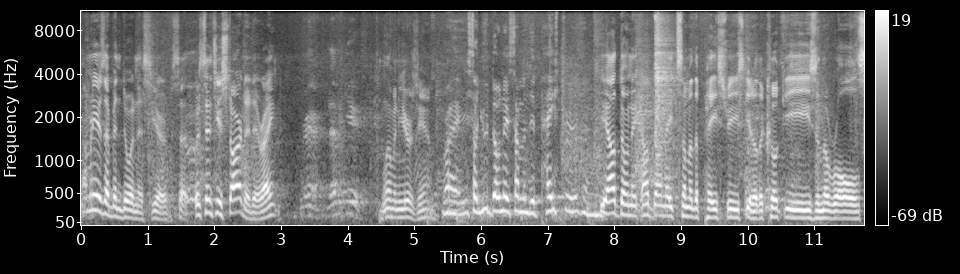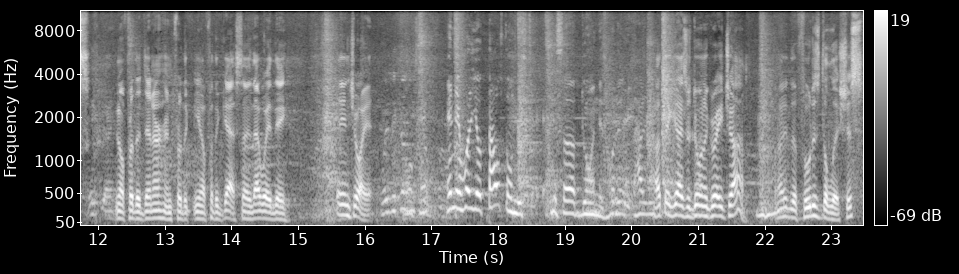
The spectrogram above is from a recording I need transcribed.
how many years have been doing this year? So, since you started it, right? 11 years. 11 years, yeah. right? So you donate some of the pastries and Yeah, I'll donate. I'll donate some of the pastries, you know, the cookies and the rolls, you know, for the dinner and for the, you know, for the guests. Uh, That way they, they enjoy it. and then what are your thoughts on this? This uh, doing this? What? are- How do you, I think you guys are doing a great job. Right? The food is delicious.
